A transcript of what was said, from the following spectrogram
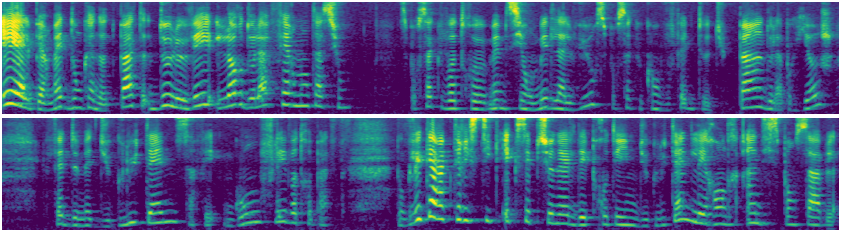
Et elles permettent donc à notre pâte de lever lors de la fermentation. C'est pour ça que votre, même si on met de la levure, c'est pour ça que quand vous faites du pain, de la brioche, fait de mettre du gluten, ça fait gonfler votre pâte. Donc les caractéristiques exceptionnelles des protéines du gluten les rendent indispensables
